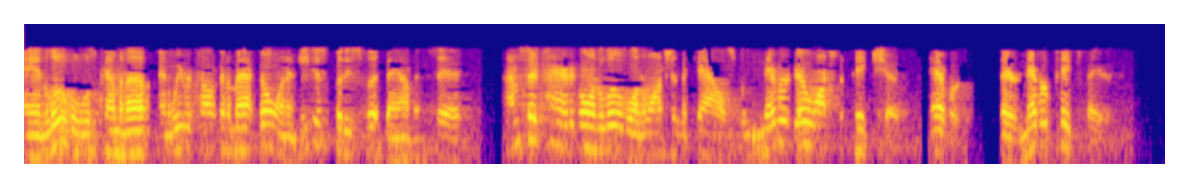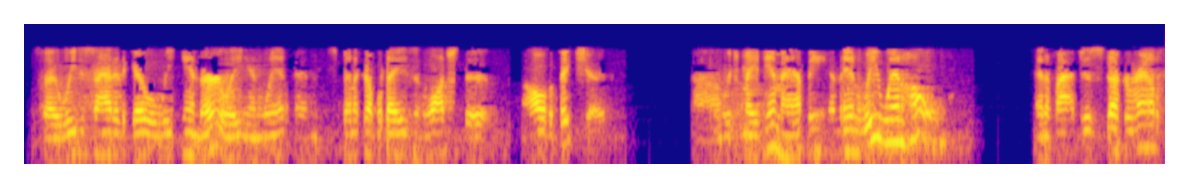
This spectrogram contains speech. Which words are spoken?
And Louisville was coming up, and we were talking about going, and he just put his foot down and said, "I'm so tired of going to Louisville and watching the cows. We never go watch the pig show ever. There are never pigs there." So we decided to go a weekend early and went and spent a couple days and watched the all the pig shows, uh, which made him happy. And then we went home. And if I had just stuck around a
